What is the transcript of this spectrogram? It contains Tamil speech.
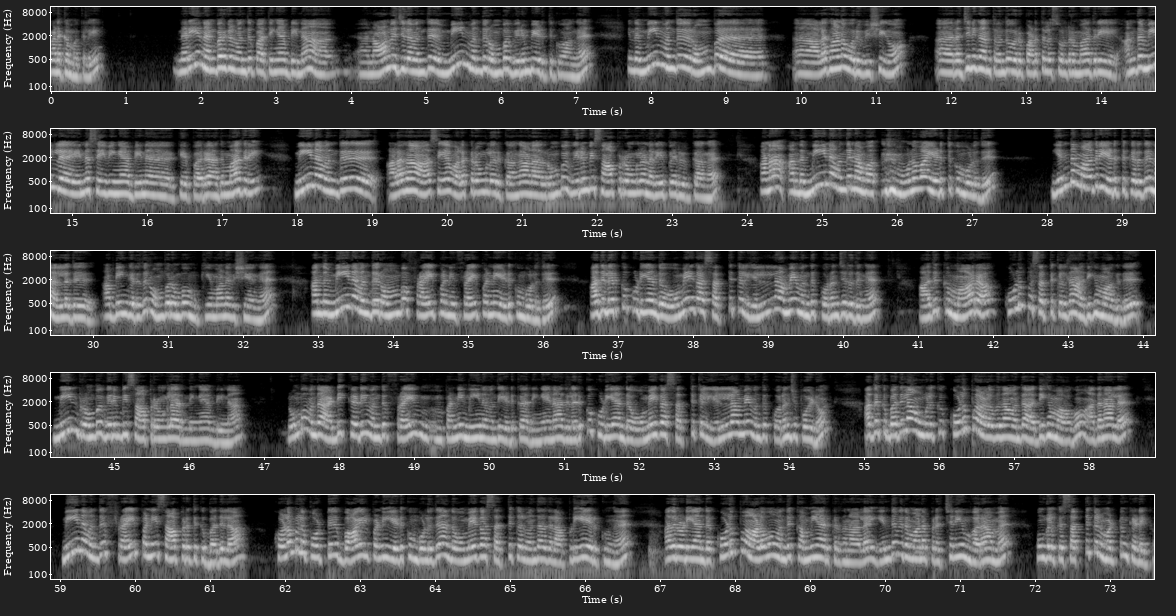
வணக்கம் மக்களே. நிறைய நண்பர்கள் வந்து பார்த்தீங்க அப்படின்னா நான்வெஜ்ஜில் வந்து மீன் வந்து ரொம்ப விரும்பி எடுத்துக்குவாங்க. இந்த மீன் வந்து ரொம்ப அழகான ஒரு விஷயம். ரஜினிகாந்த் வந்து ஒரு படத்தில் சொல்கிற மாதிரி அந்த மீனில் என்ன செய்வீங்க? அப்படின்னு கேட்பாரு அது மாதிரி மீனை வந்து அழகாக ஆசையாக வளர்க்குறவங்களும் இருக்காங்க. ஆனால் அது ரொம்ப விரும்பி சாப்பிட்றவங்களும் நிறைய பேர் இருக்காங்க. ஆனால் அந்த மீனை வந்து நம்ம உணவாக எடுத்துக்கும் பொழுது எந்த மாதிரி எடுத்துக்கிறது நல்லது அப்படிங்கிறது ரொம்ப ரொம்ப முக்கியமான விஷயங்க. அந்த மீனை வந்து ரொம்ப ஃப்ரை பண்ணி ஃப்ரை பண்ணி எடுக்கும் பொழுது அதில் இருக்கக்கூடிய அந்த ஒமேகா சத்துக்கள் எல்லாமே வந்து குறைஞ்சிருதுங்க. அதுக்கு மாறா கொழுப்பு சத்துக்கள் தான் அதிகமாகுது. மீன் ரொம்ப விரும்பி சாப்பிட்றவங்களா இருந்தீங்க அப்படின்னா ரொம்ப வந்து அடிக்கடி வந்து ஃப்ரை பண்ணி மீனை வந்து எடுக்காதீங்க. ஏன்னா அதில் இருக்கக்கூடிய அந்த ஒமேகா சத்துக்கள் எல்லாமே வந்து குறைஞ்சு போயிடும். அதுக்கு பதிலாக உங்களுக்கு கொழுப்பு அளவு தான் வந்து அதிகமாகும். அதனால் மீனை வந்து ஃப்ரை பண்ணி சாப்பிட்றதுக்கு பதிலாக குழம்புல போட்டு பாயில் பண்ணி எடுக்கும் பொழுது அந்த ஒமேகா சத்துக்கள் வந்து அதில் அப்படியே இருக்குங்க. அதனுடைய அந்த கொழுப்பு அளவும் வந்து கம்மியாக இருக்கிறதுனால எந்த விதமான பிரச்சனையும் வராமல் உங்களுக்கு சத்துக்கள் மட்டும் கிடைக்கும்.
